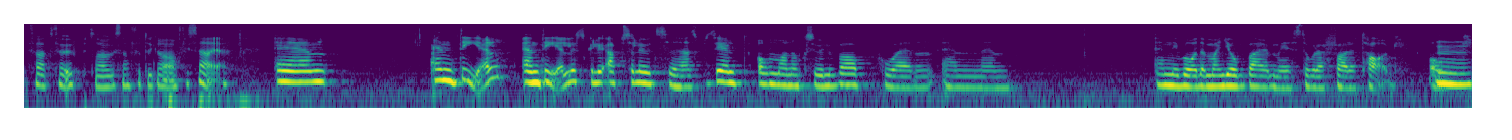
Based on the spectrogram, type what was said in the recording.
för att få uppdrag som fotograf i Sverige? Ehm, en del, en del skulle jag absolut säga, speciellt om man också vill vara på en, en, ehm, en nivå där man jobbar med stora företag. Och Mm.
